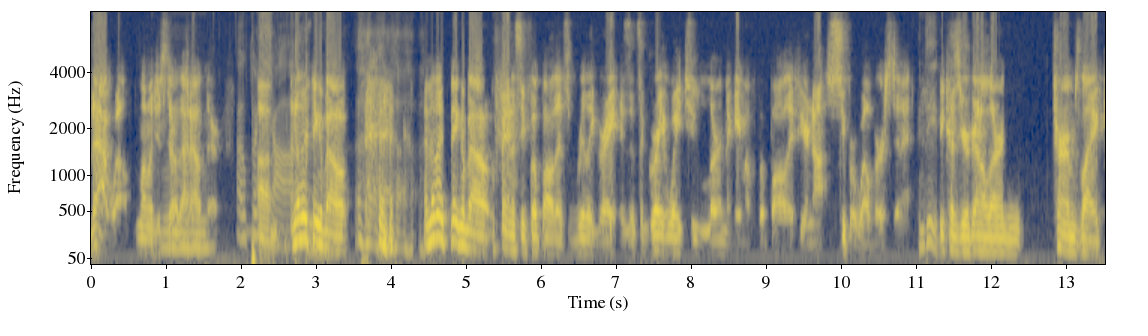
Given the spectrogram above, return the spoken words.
that well. Let me just throw that out there. Open Um, shop. another thing about another thing about fantasy football that's really great is it's a great way to learn the game of football if you're not super well versed in it indeed. because you're going to learn terms like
